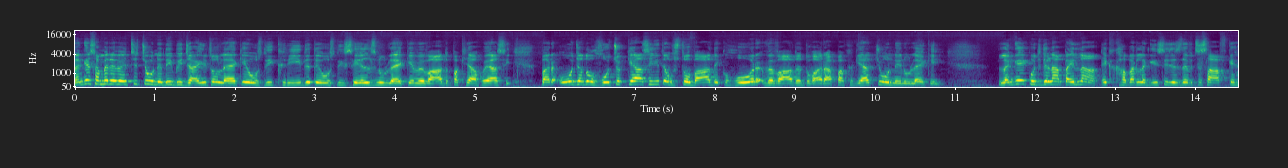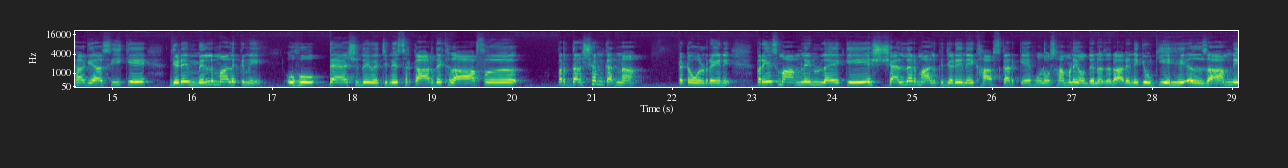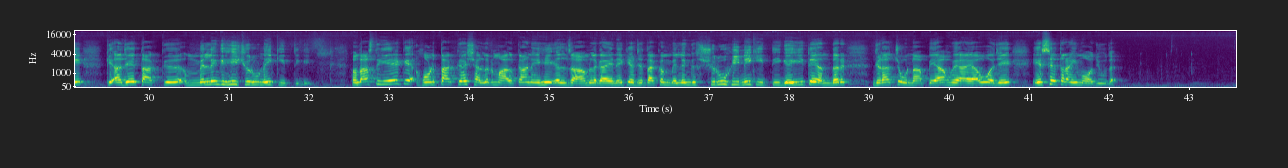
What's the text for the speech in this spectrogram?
ਲੰਘੇ ਸਮੇਂ ਦੇ ਵਿੱਚ ਝੋਨੇ ਦੀ ਬਿਜਾਈ ਤੋਂ ਲੈ ਕੇ ਉਸ ਦੀ ਖਰੀਦ ਤੇ ਉਸ ਦੀ ਸੇਲਜ਼ ਨੂੰ ਲੈ ਕੇ ਵਿਵਾਦ ਭਖਿਆ ਹੋਇਆ ਸੀ ਪਰ ਉਹ ਜਦੋਂ ਹੋ ਚੁੱਕਿਆ ਸੀ ਤੇ ਉਸ ਤੋਂ ਬਾਅਦ ਇੱਕ ਹੋਰ ਵਿਵਾਦ ਦੁਬਾਰਾ ਭਖ ਗਿਆ ਝੋਨੇ ਨੂੰ ਲੈ ਕੇ ਹੀ। ਲੰਘੇ ਕੁਝ ਦਿਨਾਂ ਪਹਿਲਾਂ ਇੱਕ ਖਬਰ ਲੱਗੀ ਸੀ, ਜਿਸ ਦੇ ਵਿੱਚ ਸਾਫ਼ ਕਿਹਾ ਗਿਆ ਸੀ ਕਿ ਜਿਹੜੇ ਮਿਲ ਮਾਲਕ ਨੇ, ਉਹ ਤੈਸ਼ ਦੇ ਵਿੱਚ ਨੇ, ਸਰਕਾਰ ਦੇ ਖਿਲਾਫ ਪ੍ਰਦਰਸ਼ਨ ਕਰਨਾ ਟਟੋਲ ਰਹੇ ਨੇ। ਪਰ ਇਸ ਮਾਮਲੇ ਨੂੰ ਲੈ ਕੇ ਸ਼ੈਲਰ ਮਾਲਕ ਜਿਹੜੇ ਨੇ, ਖਾਸ ਕਰਕੇ ਹੁਣ ਉਹ ਸਾਹਮਣੇ ਆਉਂਦੇ ਨਜ਼ਰ ਆ ਰਹੇ ਨੇ, ਕਿਉਂਕਿ ਇਹ ਇਲਜ਼ਾਮ ਨੇ ਕਿ ਅਜੇ ਤੱਕ ਮਿਲਿੰਗ ਹੀ ਸ਼ੁਰੂ ਨਹੀਂ ਕੀਤੀ ਗਈ। ਤੁਹਾਨੂੰ ਦੱਸ ਦਈਏ ਕਿ ਹੁਣ ਤੱਕ ਸ਼ੈਲਰ ਮਾਲਕਾਂ ਨੇ ਇਹ ਇਲਜ਼ਾਮ ਲਗਾਏ ਨੇ ਕਿ ਅਜੇ ਤੱਕ ਮਿਲਿੰਗ ਸ਼ੁਰੂ ਹੀ ਨਹੀਂ ਕੀਤੀ ਗਈ ਤੇ ਅੰਦਰ ਜਿਹੜਾ ਝੋਨਾ ਪਿਆ ਹੋਇਆ ਆ, ਉਹ ਅਜੇ ਇਸੇ ਤਰ੍ਹਾਂ ਹੀ ਮੌਜੂਦ ਹੈ।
